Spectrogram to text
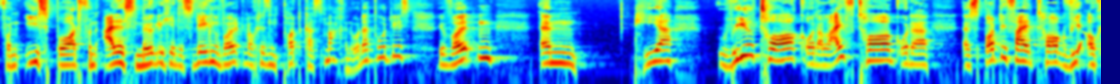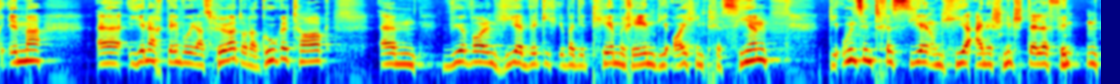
von E-Sport, von alles Mögliche. Deswegen wollten wir auch diesen Podcast machen, oder Putis? Wir wollten ähm, hier Real Talk oder Live Talk oder äh, Spotify Talk, wie auch immer, äh, je nachdem, wo ihr das hört oder Google Talk. Ähm, wir wollen hier wirklich über die Themen reden, die euch interessieren, die uns interessieren und hier eine Schnittstelle finden,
